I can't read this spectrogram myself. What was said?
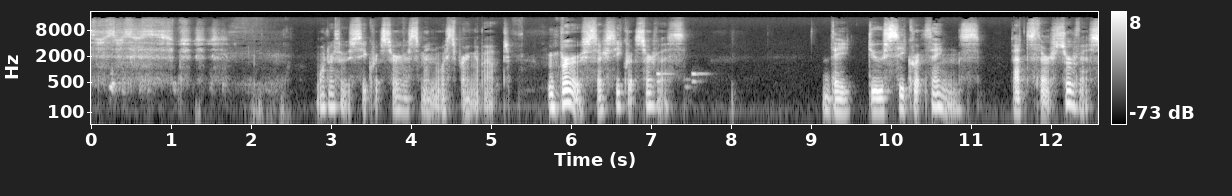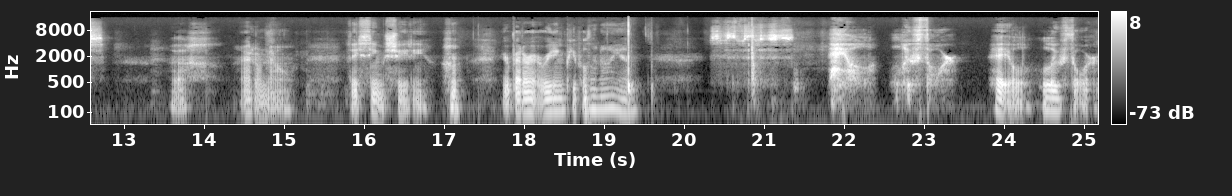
What are those Secret Servicemen whispering about? Bruce, they're Secret Service. They do secret things. That's their service. Ugh, I don't know. They seem shady. You're better at reading people than I am. Hail, Luthor. Hail, Luthor.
